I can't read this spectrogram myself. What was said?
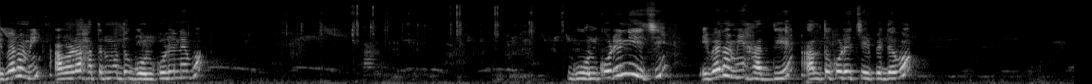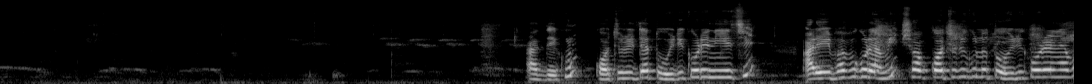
এবার আমি আবারও হাতের মধ্যে গোল করে নেব। গোল করে নিয়েছি। এবার আমি হাত দিয়ে আলতো করে চেপে দেব। আর দেখুন, কচুরিটা তৈরি করে নিয়েছি। আর এইভাবে করে আমি সব কচুরিগুলো তৈরি করে নেব।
